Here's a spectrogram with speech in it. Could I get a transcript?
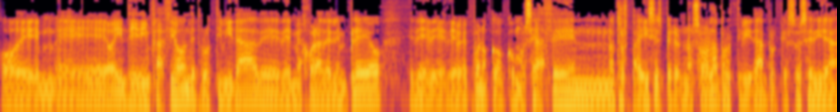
o de, mm, eh, de, inflación, de productividad, de, mejora del empleo, de, bueno, como se hace en otros países, pero no solo la productividad, porque eso sería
